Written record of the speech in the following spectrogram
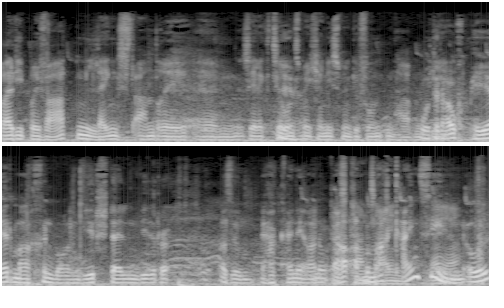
weil die Privaten längst andere ähm, Selektionsmechanismen ja. gefunden haben. Oder auch PR machen wollen. Wir stellen wieder, also ja, keine Ahnung, das ja, kann aber sein. macht keinen Sinn, ja, oder?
